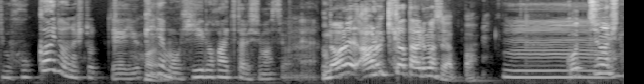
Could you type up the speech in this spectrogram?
でも北海道の人って雪でもヒール履いてたりしますよね、うん。あれ歩き方ありますよやっぱ。こっちの人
